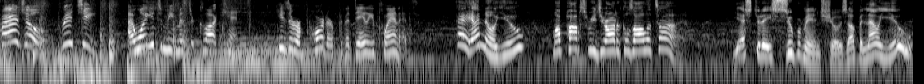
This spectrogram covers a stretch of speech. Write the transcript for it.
Virgil! Richie! I want you to meet Mr. Clark Kent. He's a reporter for the Daily Planet. Hey, I know you. My pops read your articles all the time. Yesterday, Superman shows up, and now you.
